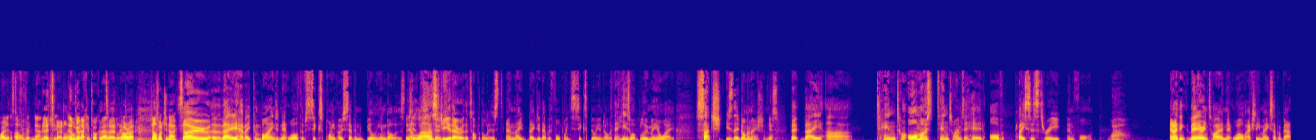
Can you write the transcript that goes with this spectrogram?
write out the stuff Oh, you've written down, yeah, you? totally and then we'll go back and talk about totally it. All do. right. Tell us what you know. So uh, they have a combined net worth of six point oh seven billion dollars. Now, last dudes? year they Yep. were at the top of the list, and they they did that with four point six billion dollars. Now, here's what blew me away: such is their domination Yes. That they are ten times, almost ten times ahead of places three and four. Wow. And I think their entire net wealth actually makes up about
